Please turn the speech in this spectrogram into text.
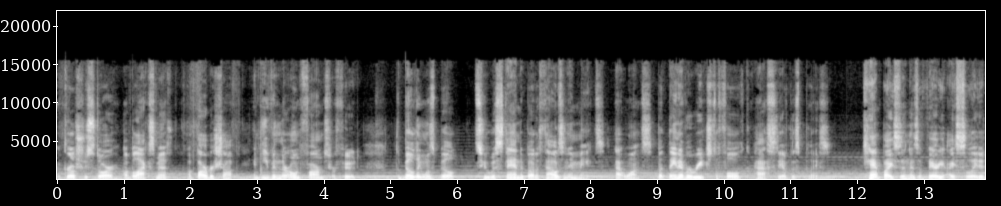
a grocery store, a blacksmith, a barber shop, and even their own farms for food. The building was built to withstand about a thousand inmates at once, but they never reached the full capacity of this place. Camp Bison is a very isolated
